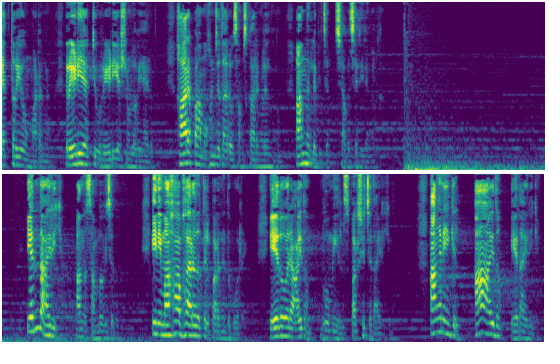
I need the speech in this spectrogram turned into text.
എത്രയോ മടങ്ങ് റേഡിയോ ആക്റ്റീവ് റേഡിയേഷൻ ഉള്ളവയായിരുന്നു ഹാരപ്പ മോഹൻജദാരോ സംസ്കാരങ്ങളിൽ നിന്നും അന്ന് ലഭിച്ച ശവശരീരങ്ങൾക്ക്. എന്തായിരിക്കും അന്ന് സംഭവിച്ചത്? ഇനി മഹാഭാരതത്തിൽ പറഞ്ഞതുപോലെ ഏതോ ഒരു ആയുധം ഭൂമിയിൽ സ്പർശിച്ചതായിരിക്കും. അങ്ങനെയെങ്കിൽ ആ ആയുധം ഏതായിരിക്കും?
